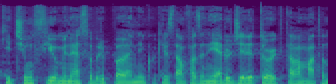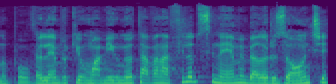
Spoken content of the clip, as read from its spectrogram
Que tinha um filme, né, sobre pânico, que eles estavam fazendo, e era o diretor que tava matando o povo. Eu lembro que um amigo meu tava na fila do cinema em Belo Horizonte,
